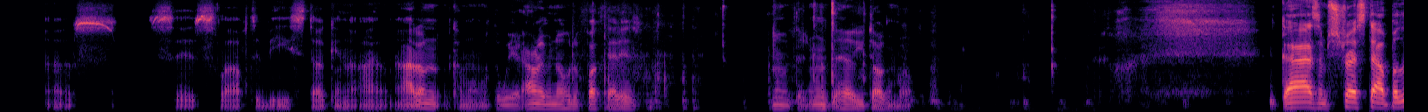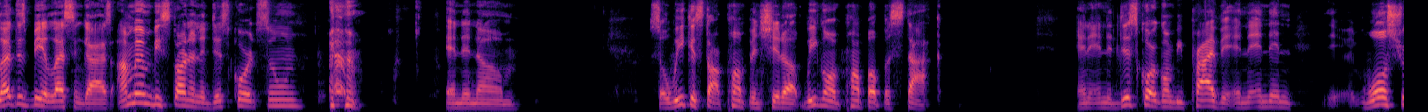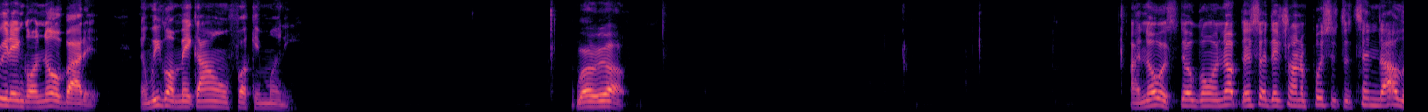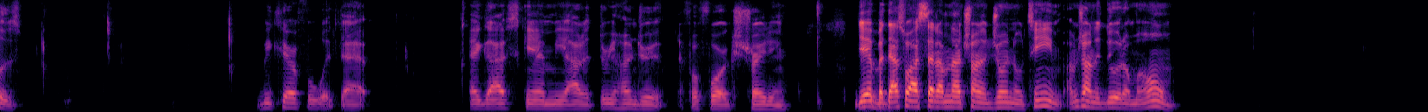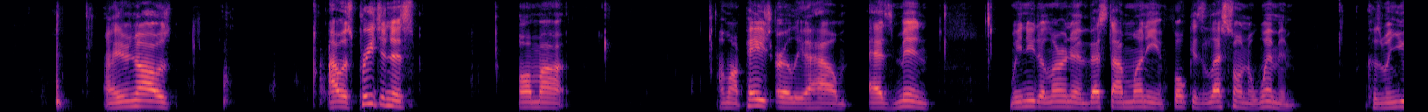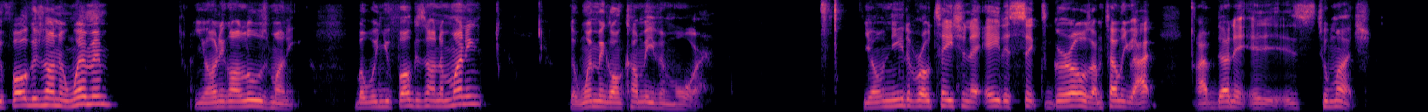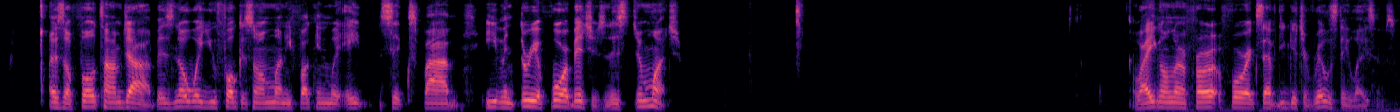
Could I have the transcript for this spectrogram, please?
Uh, Slav to be stuck in the island. I don't come on with the weird. I don't even know who the fuck that is. What the, what the hell you talking about? Guys, I'm stressed out, but let this be a lesson, guys. I'm gonna be starting a Discord soon, and then um, so we can start pumping shit up. We gonna pump up a stock, and and the Discord gonna be private, and and then eh, Wall Street ain't gonna know about it, and we gonna make our own fucking money. Worry up. I know it's still going up. They said they're trying to push it to ten dollars. Be careful with that. A guy scammed me out of 300 for Forex trading. Yeah, but that's why I said I'm not trying to join no team. I'm trying to do it on my own. And you know, I was I was preaching this on my on my page earlier how as men we need to learn to invest our money and focus less on the women. Because when you focus on the women, you're only gonna lose money. But when you focus on the money, the women gonna come even more. You don't need a rotation of eight to six girls. I'm telling you, I I've done it. It is too much. It's a full time job. There's no way you focus on money fucking with eight, six, five, even three or four bitches. It's too much. Why are you gonna learn forex after you get your real estate license?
